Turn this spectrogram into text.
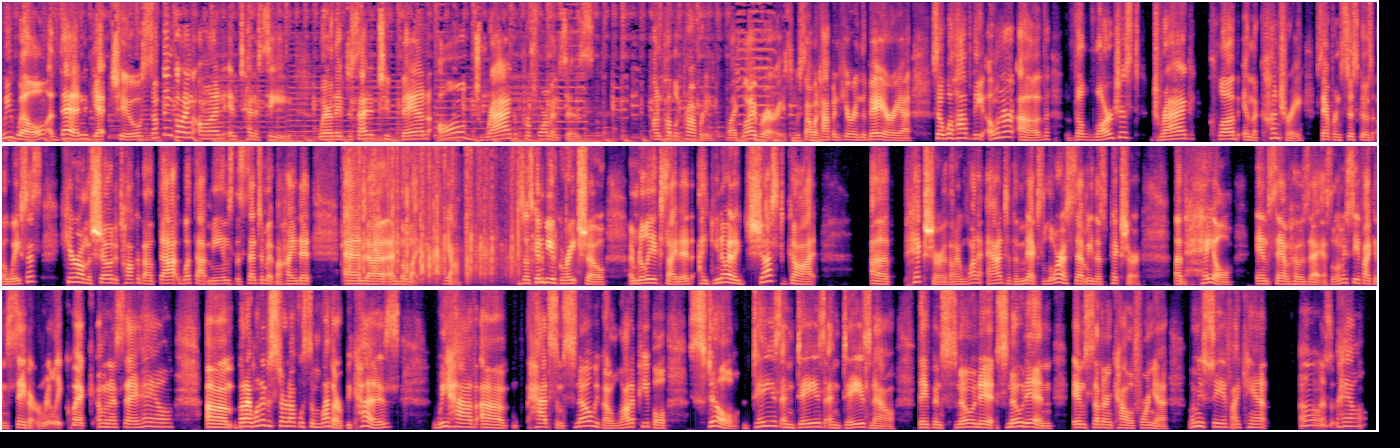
we will then get to something going on in Tennessee where they've decided to ban all drag performances on public property, like libraries. We saw what happened here in the Bay Area. So we'll have the owner of the largest drag club in the country, San Francisco's Oasis, here on the show to talk about that, what that means, the sentiment behind it, and uh, and the like. Yeah. So it's going to be a great show. I'm really excited. I, you know what? I just got a picture that I want to add to the mix. Laura sent me this picture of hail in San Jose. So let me see if I can save it really quick. I'm going to say hail. Um, but I wanted to start off with some weather because we have uh, had some snow. We've got a lot of people still days and days and days now. They've been snowed in, snowed in in Southern California. Let me see if I can't. Oh, is it hail?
